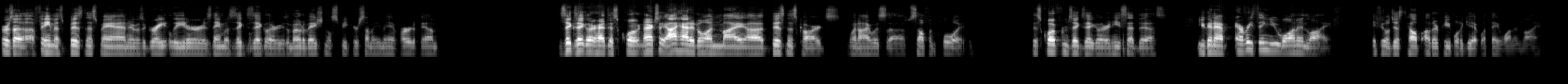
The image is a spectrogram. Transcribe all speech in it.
There was a famous businessman who was a great leader. His name was Zig Ziglar. He was a motivational speaker. Some of you may have heard of him. Zig Ziglar had this quote, and actually, I had it on my uh, business cards when I was uh, self employed. This quote from Zig Ziglar, and he said this You can have everything you want in life if you'll just help other people to get what they want in life.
